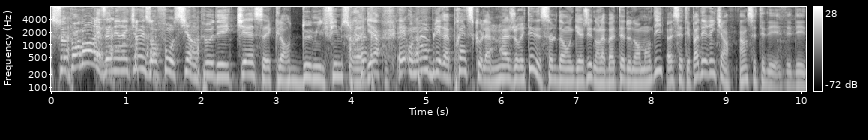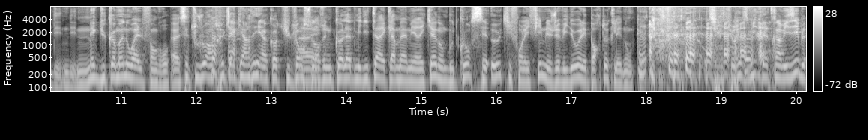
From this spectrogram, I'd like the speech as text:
cependant, les Américains, ils en font aussi un peu des caisses avec leurs 2000 films sur la guerre. Et on oublierait presque que la majorité des soldats engagés dans la bataille de Normandie, euh, c'était pas des ricains, hein, c'était des, des, des- des- des mecs du Commonwealth en gros. Euh, c'est toujours un truc à garder hein, quand tu te lances Ah ouais. dans une collab militaire avec l'armée américaine en bout de course, c'est eux qui font les films, les jeux vidéo et les porte-clés. Donc euh, tu, tu risques vite d'être invisible.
